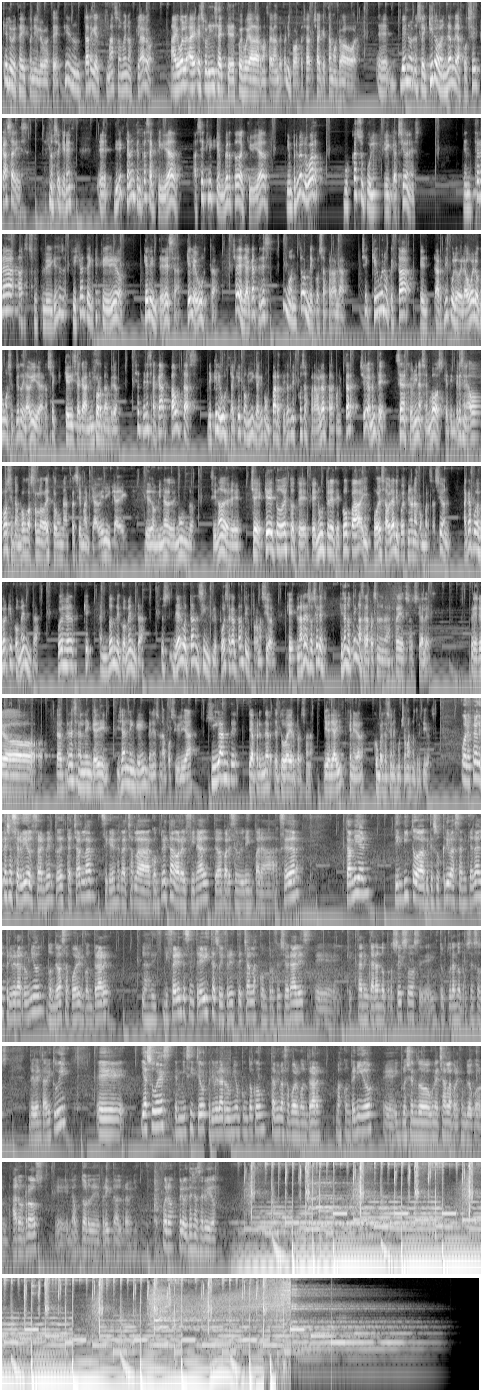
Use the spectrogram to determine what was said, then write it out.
¿Qué es lo que está disponible para ustedes? ¿Tienen un target más o menos claro? Ah, igual ah, es un insight que después voy a dar más adelante, pero no importa, ya, que estamos lo ahora. Eh, no sé, quiero venderle a José Cázares, no sé quién es, eh, directamente entras a actividad, haces clic en ver toda actividad y en primer lugar, busca sus publicaciones. Entra a sus publicaciones, fíjate qué escribió, qué le interesa, qué le gusta. Ya desde acá tenés un montón de cosas para hablar. qué bueno que está el artículo del abuelo, cómo se pierde la vida. No sé qué dice acá, no importa, pero ya tenés acá pautas de qué le gusta, qué comunica, qué comparte. Ya tenés cosas para hablar, para conectar. Y obviamente sean genuinas en vos, que te interesen a vos y tampoco hacerlo esto una especie maquiavélica de, dominar el mundo sino desde, che, ¿qué de todo esto te, nutre, te copa y podés hablar y podés tener una conversación? Acá puedes ver qué comenta, puedes ver qué, en dónde comenta. Entonces, de algo tan simple, podés sacar tanta información que en las redes sociales quizás no tengas a la persona en las redes sociales, pero la tenés en LinkedIn y ya en LinkedIn tenés una posibilidad gigante de aprender de tu buyer persona y desde ahí generar conversaciones mucho más nutritivas. Bueno, espero que te haya servido el fragmento de esta charla. Si querés ver la charla completa, ahora al final te va a aparecer un link para acceder. También te invito a que te suscribas a mi canal Primera Reunión, donde vas a poder encontrar las diferentes entrevistas o diferentes charlas con profesionales eh, que están encarando procesos, eh, estructurando procesos de venta B2B. Eh, y a su vez, en mi sitio, primerareunión.com, también vas a poder encontrar más contenido, eh, incluyendo una charla, por ejemplo, con Aaron Ross, el autor de Predictable Revenue. Bueno, espero que te haya servido.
